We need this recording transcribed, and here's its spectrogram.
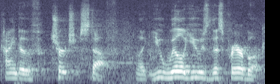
kind of church stuff. Like, you will use this prayer book,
